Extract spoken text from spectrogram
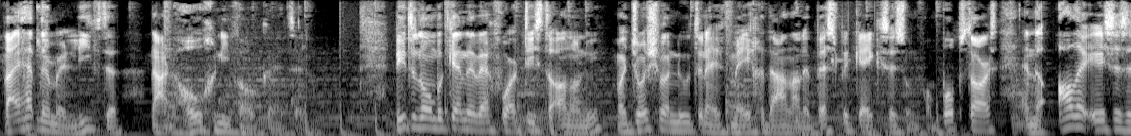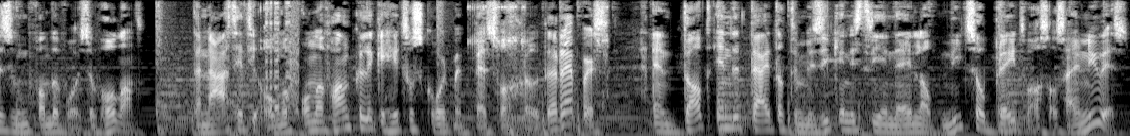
wij het nummer Liefde naar een hoger niveau kunnen tillen. Niet een onbekende weg voor artiesten anno nu, maar Joshua Newton heeft meegedaan aan het best bekeken seizoen van Popstars en de allereerste seizoen van The Voice of Holland. Daarnaast heeft hij ook nog onafhankelijke hits gescoord met best wel grote rappers. En dat in de tijd dat de muziekindustrie in Nederland niet zo breed was als hij nu is.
